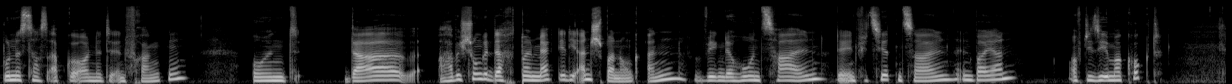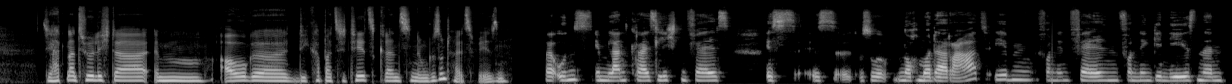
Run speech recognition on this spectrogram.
Bundestagsabgeordnete in Franken. Und da habe ich schon gedacht, man merkt ihr die Anspannung an, wegen der hohen Zahlen, der infizierten Zahlen in Bayern auf die sie immer guckt. Sie hat natürlich da im Auge die Kapazitätsgrenzen im Gesundheitswesen bei uns im Landkreis Lichtenfels ist, ist so noch moderat eben von den Fällen, von den Genesenen.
